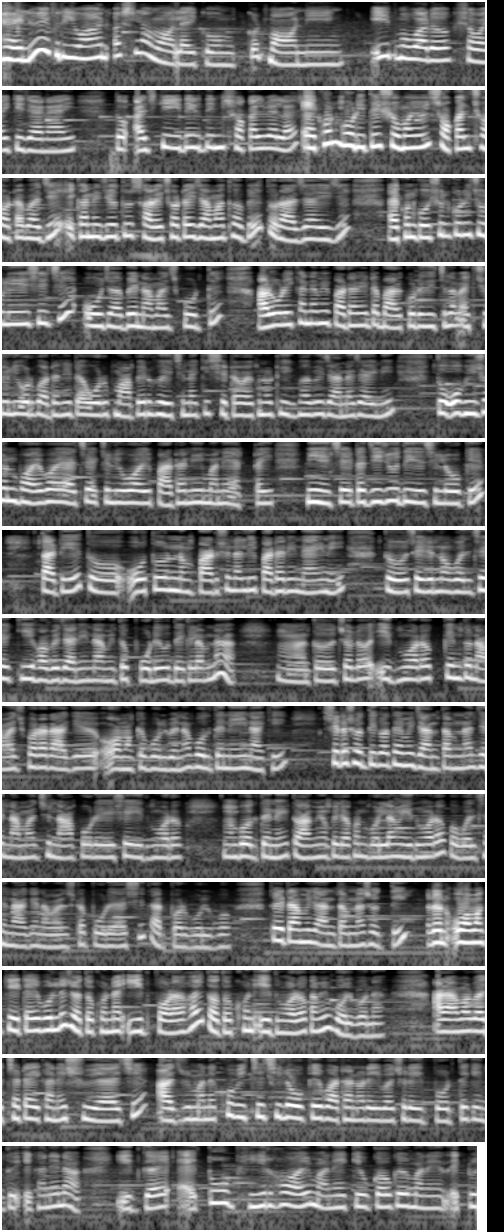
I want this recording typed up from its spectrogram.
Hello everyone আসসালামু আলাইকুম good morning Eid মোবারক সবাইকে জানাই। তো আজকে ঈদের দিন সকালবেলা এখন ঘড়িতে সময় ওই সকাল ছটা বাজে, এখানে যেহেতু সাড়ে ছটায় জামাত হবে, তো রাজা এই যে এখন গোসল করে চলে এসেছে, ও যাবে নামাজ পড়তে। আর ওর এখানে আমি পাঠানিটা বার করে দিচ্ছিলাম অ্যাকচুয়ালি ওর পাঠানিটা ওর মাপের হয়েছে নাকি সেটাও এখনও ঠিকভাবে জানা যায়নি। তো ও ভীষণ ভয়ে ভয়ে আছে অ্যাকচুয়ালি ও এই পাঠানি মানে একটাই নিয়েছে, এটা জিজু দিয়েছিল ওকে কাটিয়ে, তো ও তো পার্সোনালি পাঠানি নেয়নি, তো সেই জন্য ও বলছে, কি হবে জানি না, আমি তো পড়েও দেখলাম না। তো চলো, ঈদ মুবারক কিন্তু নামাজ পড়ার আগে ও আমাকে বলবে না, বলতে নেই নাকি? সেটা সত্যি কথা আমি জানতাম না যে নামাজ না পড়ে এসে ঈদ মুবারক বলতে নেই। তো আমি ওকে যখন বললাম ঈদ মুবারক, ও বলছে, না আগে নামাজটা পড়ে আসি, তারপর বলব। তো এটা আমি জানতাম না সত্যি। কারণ ও আমাকে এটাই বললে, যতক্ষণ না ঈদ পড়া হয়, ততক্ষণ ঈদ মুবারক আমি বলব না। আর আমার বাচ্চাটা এখানে শুয়ে আছে। আজ মানে খুব ইচ্ছে ছিল ওকে পাঠানোর এই বছর ঈদ পড়তে, কিন্তু এখানে না ঈদগাহে এত ভিড় হয় মানে কেউ কাউকে মানে একটু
